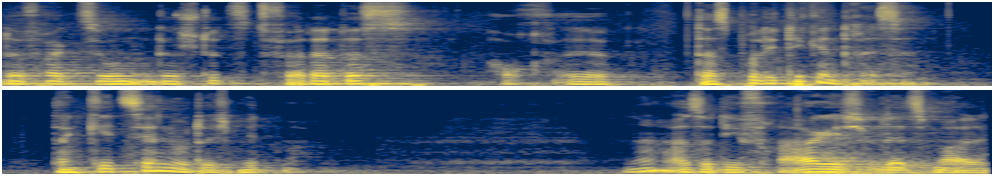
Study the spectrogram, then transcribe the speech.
oder Fraktionen unterstützt, fördert das auch äh, das Politikinteresse. Dann geht es ja nur durch Mitmachen. Ne? Also die Frage, ich will jetzt mal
